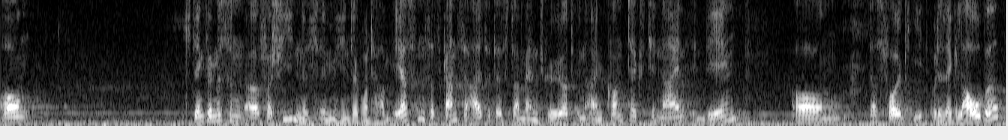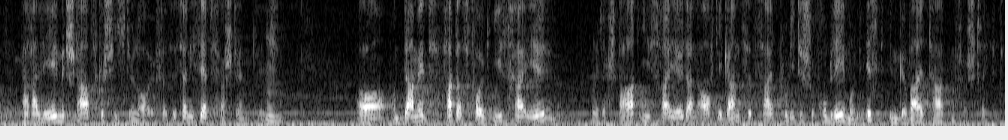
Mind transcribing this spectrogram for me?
Ähm, ich denke, wir müssen äh, Verschiedenes im Hintergrund haben. Erstens, das ganze Alte Testament gehört in einen Kontext hinein, in dem das Volk oder der Glaube parallel mit Staatsgeschichte läuft. Das ist ja nicht selbstverständlich. Mhm. Äh, und damit hat das Volk Israel oder der Staat Israel dann auch die ganze Zeit politische Probleme und ist in Gewalttaten verstrickt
